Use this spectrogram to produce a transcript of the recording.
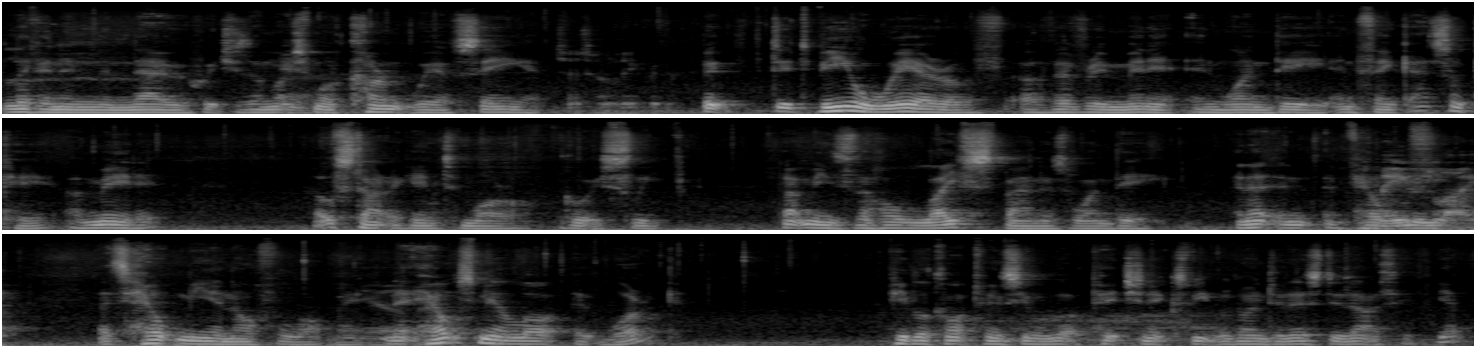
living in the now, which is a much Yeah. more current way of saying it. Totally. But to, to be aware of, of every minute in one day and think, that's okay, I made it. I'll start again tomorrow, go to sleep. That means the whole lifespan is one day. And it, and it helped me. It's helped me an awful lot, mate. And it helps me a lot at work. People come up to me and say, We've got a pitch next week, we're going to do this, do that. I say, Yep.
